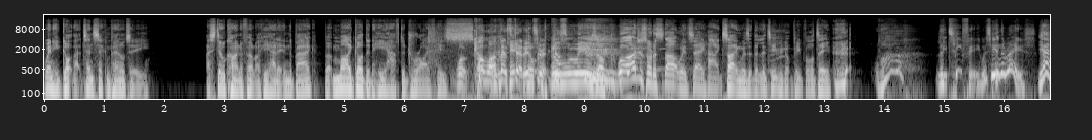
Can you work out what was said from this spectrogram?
when he got that 10 second penalty, I still kind of felt like he had it in the bag. But my God, did he have to drive his Well, come on, let's get the- into it, the wheels off. Well, I just want to start with saying how exciting was it that Latifi got P14? What? Latifi was he in the race? Yeah.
